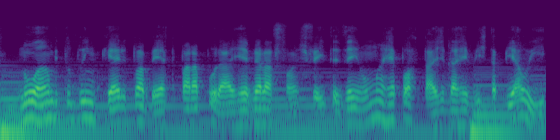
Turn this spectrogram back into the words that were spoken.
no âmbito do inquérito aberto para apurar as revelações feitas em uma reportagem da revista Piauí.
